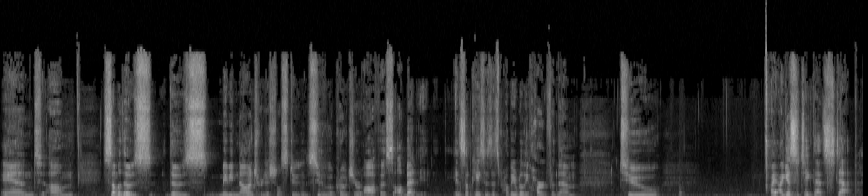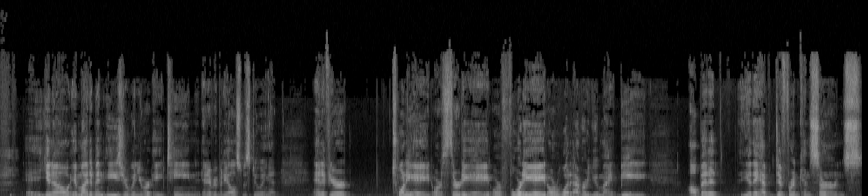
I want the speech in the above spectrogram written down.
And um, some of those, those maybe non traditional students who approach your office, I'll bet in some cases it's probably really hard for them to, I, I guess, to take that step. You know, it might have been easier when you were 18 and everybody else was doing it. And if you're 28 or 38 or 48 or whatever you might be, I'll bet it you know, they have different concerns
